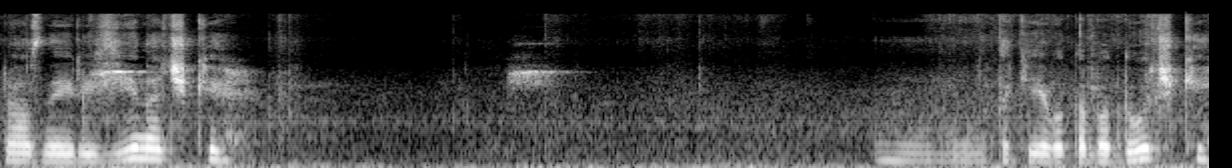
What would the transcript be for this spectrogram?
Разные резиночки. Такие вот ободочки.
